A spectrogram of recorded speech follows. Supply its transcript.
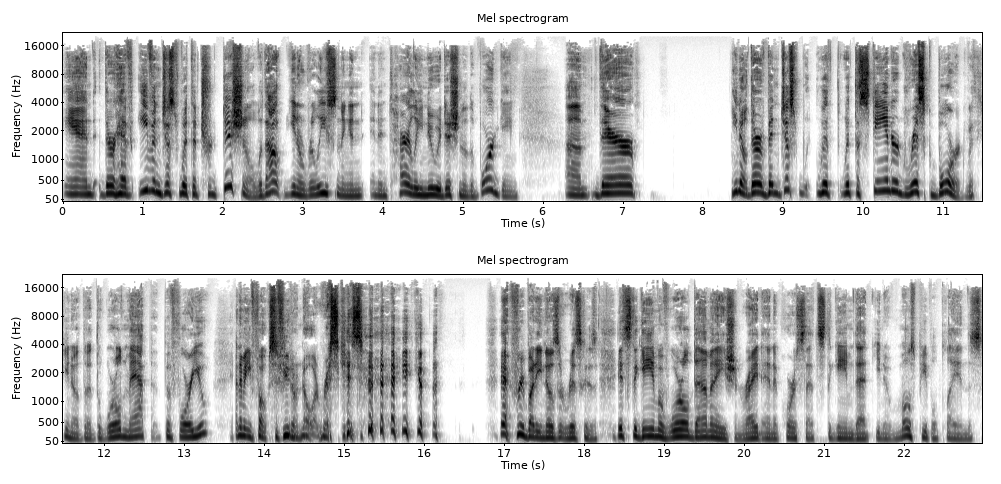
and there have even just with the traditional, without you know releasing an, an entirely new edition of the board game, um, there you know there have been just with with the standard risk board with you know the the world map before you. And i mean folks if you don't know what risk is everybody knows what risk is. It's the game of world domination right? And of course that's the game that you know most people play in this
